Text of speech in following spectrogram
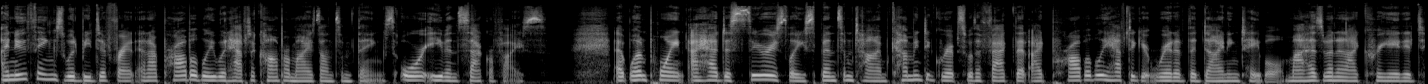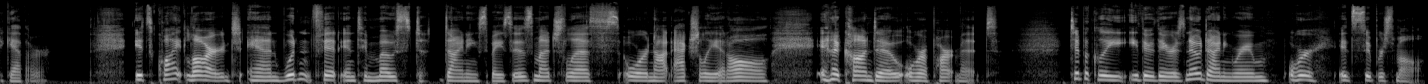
I knew things would be different and I probably would have to compromise on some things or even sacrifice. At one point, I had to seriously spend some time coming to grips with the fact that I'd probably have to get rid of the dining table my husband and I created together. It's quite large and wouldn't fit into most dining spaces, much less, or not actually at all, in a condo or apartment. Typically, either there is no dining room or it's super small.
